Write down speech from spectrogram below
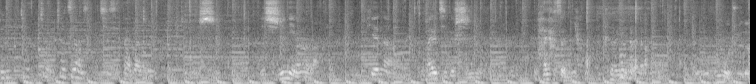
对，就就就就这样子，其实大家就就没事。你十年了啦，天哪，我还有几个十年，我还要怎样？因为我觉得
